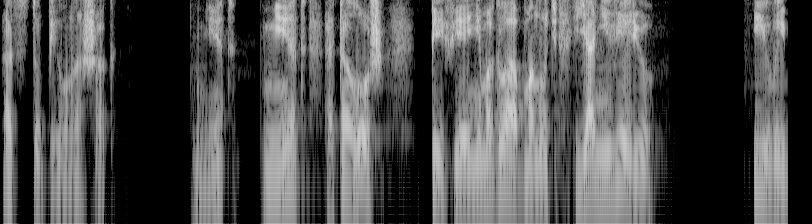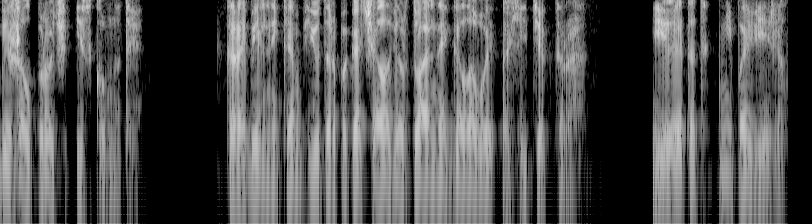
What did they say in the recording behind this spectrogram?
отступил на шаг. «Нет, нет, это ложь! Пифия не могла обмануть, я не верю!» И выбежал прочь из комнаты. Корабельный компьютер покачал виртуальной головой архитектора. И этот не поверил.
